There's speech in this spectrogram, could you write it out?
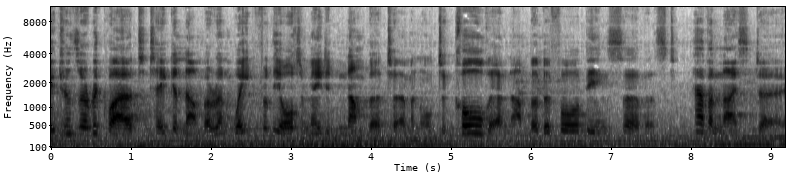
Patrons are required to take a number and wait for the automated number terminal to call their number before being serviced. Have a nice day.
